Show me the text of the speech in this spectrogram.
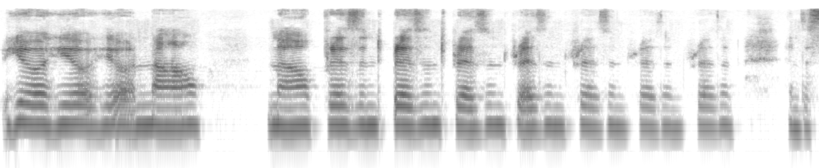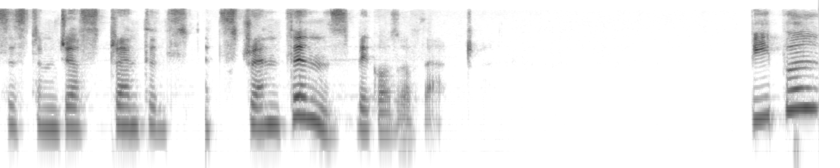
Here, here, here, now, now, present, present, present, present, present, present, present. And the system just strengthens. It strengthens because of that. People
